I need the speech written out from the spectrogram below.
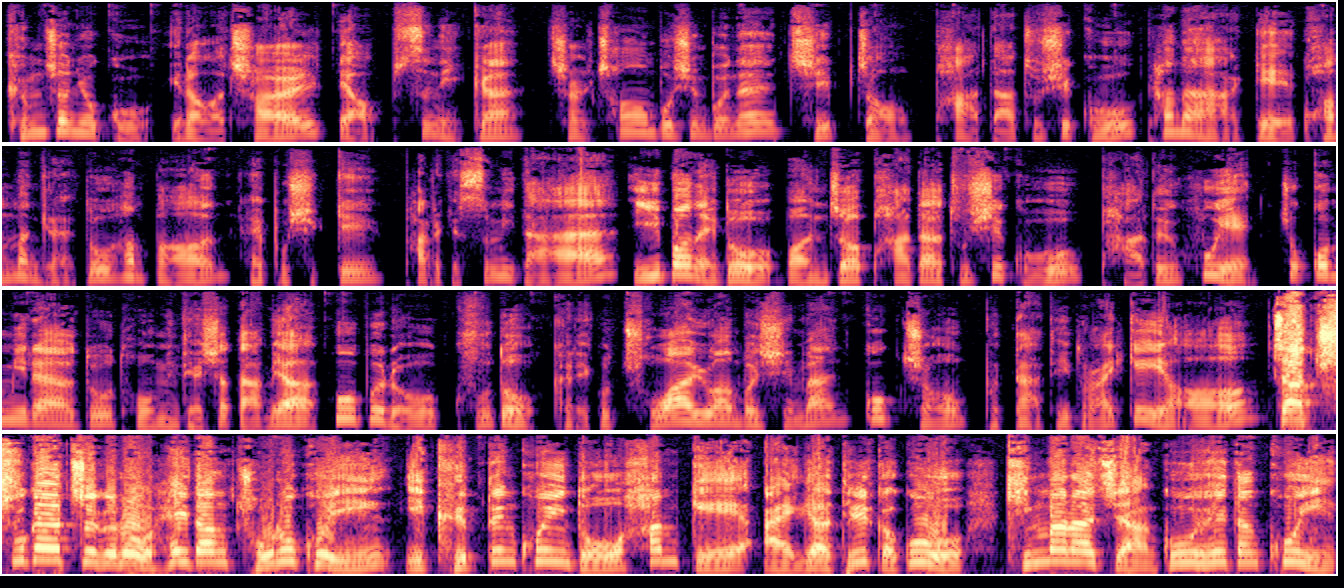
금전 요구 이런 거 절대 없으니까 절 처음 보신 분은 직접 받아두시고 편하게 관망이라도 한번 해보시길 바라겠습니다. 이번에도 먼저 받아두시고 받은 후에 조금이라도 도움이 되셨다면 후보로 구독 그리고 좋아요 한 번씩만 꼭 좀 부탁드리도록 할게요. 자 추가적으로 해당 조로 코인 이 급등 코인도 함께 알려드릴 거고 긴말하지 않고 해당 코인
